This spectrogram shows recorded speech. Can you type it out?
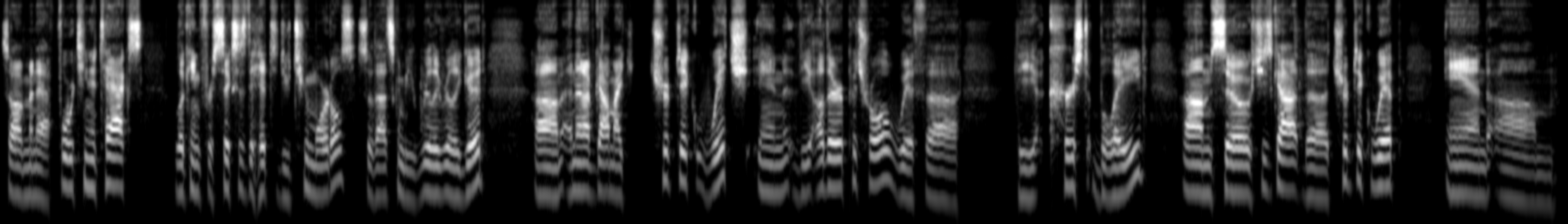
So I'm to have 14 attacks, looking for sixes to hit to do two mortals. So that's going to be really, really good. Um, and then I've got my Triptych Witch in the other patrol with uh, the Cursed Blade. Um, so she's got the Triptych Whip and um,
